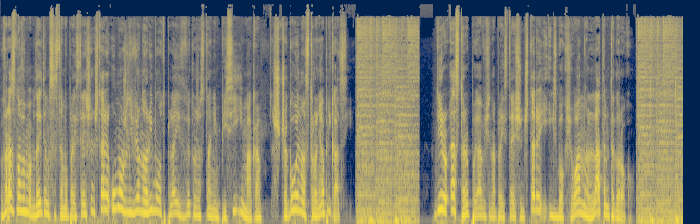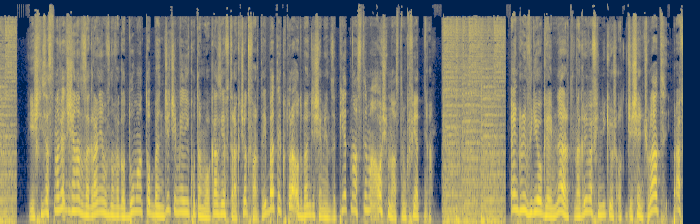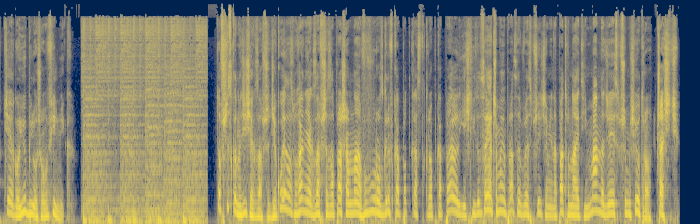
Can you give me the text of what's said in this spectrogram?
Wraz z nowym update'em systemu PlayStation 4 umożliwiono Remote Play z wykorzystaniem PC i Maca. Szczegóły na stronie aplikacji. Dear Esther pojawi się na PlayStation 4 i Xbox One latem tego roku. Jeśli zastanawiacie się nad zagraniem w nowego Duma, to będziecie mieli ku temu okazję w trakcie otwartej bety, która odbędzie się między 15 a 18 kwietnia. Angry Video Game Nerd nagrywa filmiki już od 10 lat. Sprawdźcie jego jubileuszowy filmik. To wszystko na dziś jak zawsze. Dziękuję za słuchanie, jak zawsze zapraszam na www.rozgrywkapodcast.pl. Jeśli doceniacie moją pracę, wesprzyjcie mnie na Patronite i mam nadzieję słyszymy się jutro. Cześć!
